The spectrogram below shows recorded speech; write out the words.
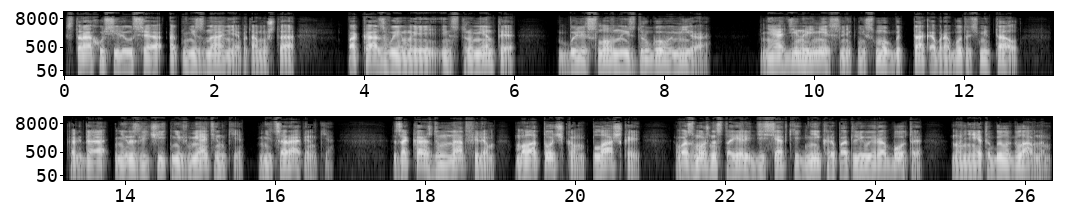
Страх усилился от незнания, потому что показываемые инструменты были словно из другого мира. Ни один ремесленник не смог бы так обработать металл, когда не различить ни вмятинки, ни царапинки. За каждым надфилем, молоточком, плашкой – Возможно, стояли десятки дней кропотливой работы, но не это было главным.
